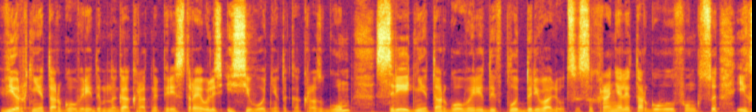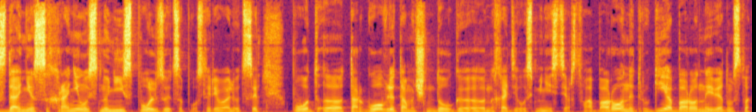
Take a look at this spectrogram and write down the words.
Верхние торговые ряды многократно перестраивались, и сегодня это как раз ГУМ. Средние торговые ряды вплоть до революции сохраняли торговую функцию. Их здание сохранилось, но не используется после революции под э, торговлю. Там очень долго э, находилось Министерство обороны, другие оборонные ведомства.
